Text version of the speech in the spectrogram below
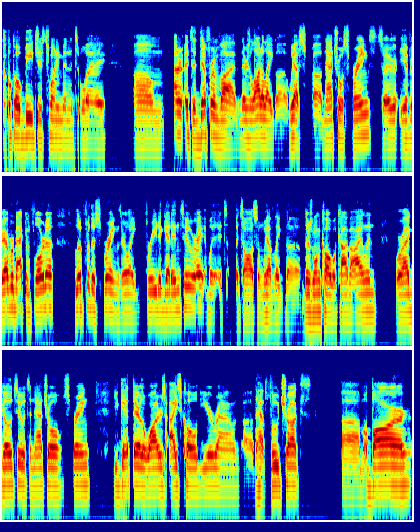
Cocoa Beach is 20 minutes away. Um, I don't know, it's a different vibe. There's a lot of like uh we have uh, natural springs. So if you're ever back in Florida, look for the springs. They're like free to get into, right? But it's it's awesome. We have like the there's one called Wekiva Island where I go to. It's a natural spring. You get there, the water's ice cold year round. Uh, they have food trucks um, a bar,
